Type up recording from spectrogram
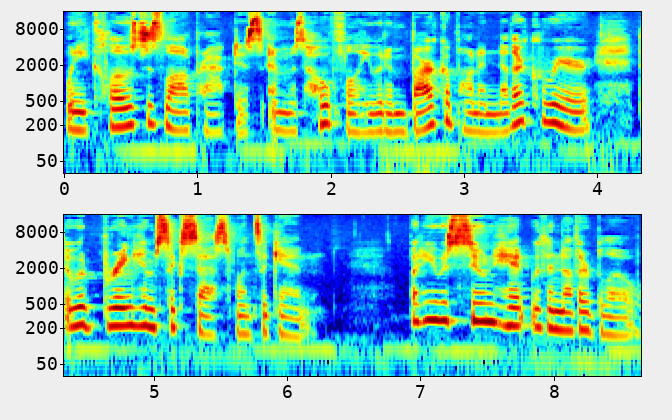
when he closed his law practice and was hopeful he would embark upon another career that would bring him success once again. But he was soon hit with another blow.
